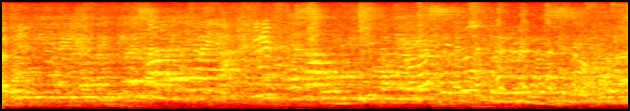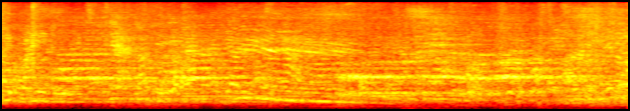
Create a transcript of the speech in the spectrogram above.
Amin.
